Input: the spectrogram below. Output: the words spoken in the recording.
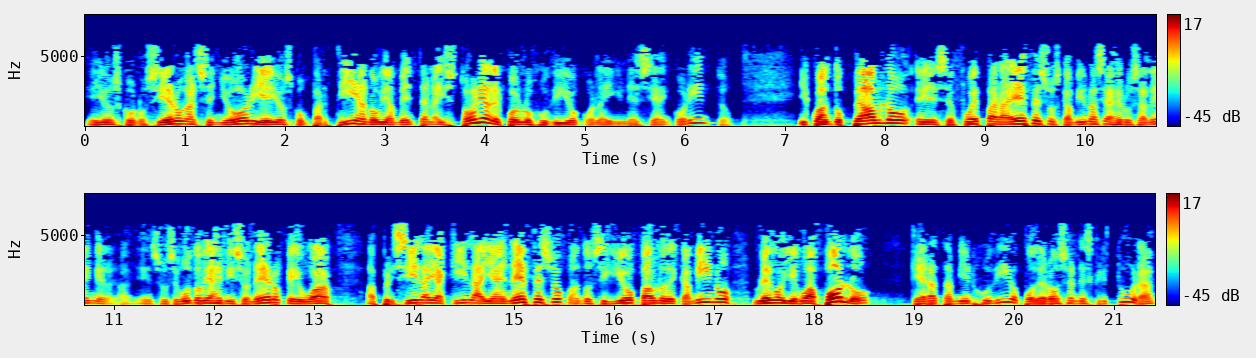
Ellos conocieron al Señor y ellos compartían obviamente la historia del pueblo judío con la iglesia en Corinto. Y cuando Pablo eh, se fue para Éfeso, camino hacia Jerusalén, en, su segundo viaje misionero, que llegó a, Priscila y Aquila allá en Éfeso, cuando siguió Pablo de camino, luego llegó Apolo, que era también judío, poderoso en la escritura.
